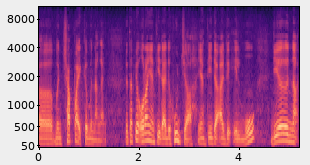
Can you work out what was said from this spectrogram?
uh, mencapai kemenangan. Tetapi orang yang tidak ada hujah yang tidak ada ilmu dia nak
